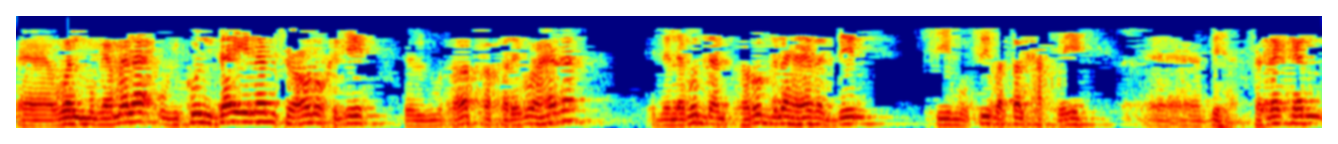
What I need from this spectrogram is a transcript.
آه، والمجاملة وبيكون دينا في عنق الإيه؟ المتوفى قريبها هذا اللي لابد أن ترد لها هذا الدين في مصيبة تلحق بإيه؟ آه، بها. فده كان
